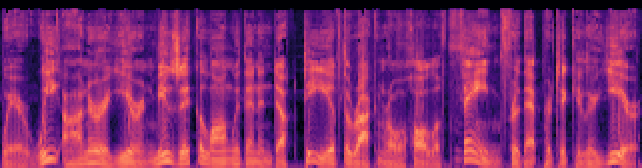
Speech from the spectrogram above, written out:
where we honor a year in music along with an inductee of the Rock and Roll Hall of Fame for that particular year.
